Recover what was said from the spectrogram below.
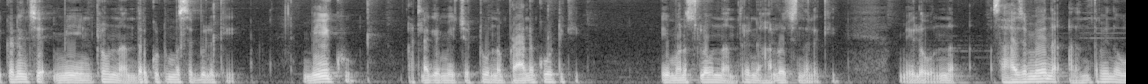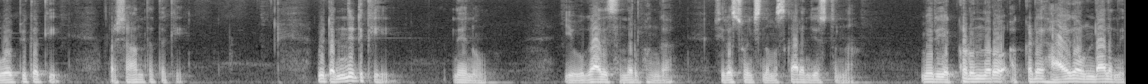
ఇక్కడి నుంచే మీ ఇంట్లో ఉన్న అందరి కుటుంబ సభ్యులకి మీకు అట్లాగే మీ చుట్టూ ఉన్న ప్రాణకోటికి మీ మనసులో ఉన్న అంతరైన ఆలోచనలకి మీలో ఉన్న సహజమైన అనంతమైన ఓపికకి ప్రశాంతతకి వీటన్నిటికీ నేను ఈ ఉగాది సందర్భంగా శిరస్సు ఉంచి నమస్కారం చేస్తున్నా. మీరు ఎక్కడున్నారో అక్కడే హాయిగా ఉండాలని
